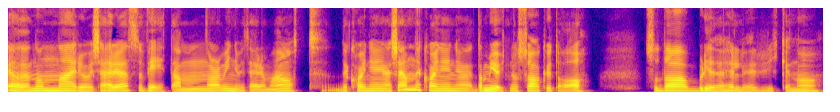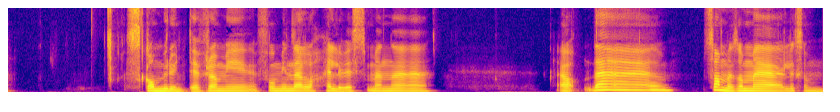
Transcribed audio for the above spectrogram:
er det noen nære og kjære, så vet de når de inviterer meg, at det kan hende jeg kommer, det kan hende De gjør ikke noe sak ut av det, så da blir det heller ikke noe skam rundt det min, for min del, heldigvis. Men eh, ja, det er samme som med liksom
